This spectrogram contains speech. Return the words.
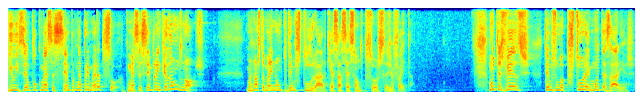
E o exemplo começa sempre na primeira pessoa, começa sempre em cada um de nós. Mas nós também não podemos tolerar que essa acessão de pessoas seja feita. Muitas vezes temos uma postura em muitas áreas.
